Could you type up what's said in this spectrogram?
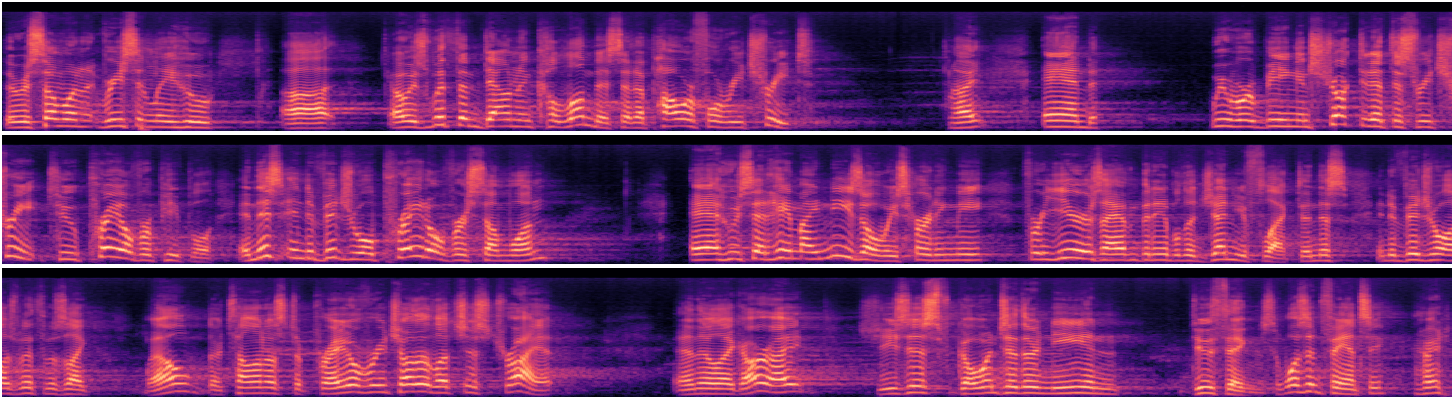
There was someone recently who uh, I was with them down in Columbus at a powerful retreat, right? And we were being instructed at this retreat to pray over people. And this individual prayed over someone Eh, who said, Hey, my knee's always hurting me. For years, I haven't been able to genuflect. And this individual I was with was like, Well, they're telling us to pray over each other. Let's just try it. And they're like, All right, Jesus, go into their knee and do things. It wasn't fancy, right?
